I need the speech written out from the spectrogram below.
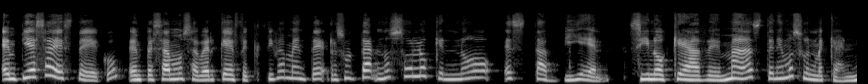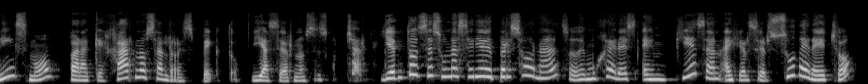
Empieza este eco, empezamos a ver que efectivamente resulta no solo que no está bien, sino que además tenemos un mecanismo para quejarnos al respecto y hacernos escuchar. Y entonces una serie de personas o de mujeres empiezan a ejercer su derecho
